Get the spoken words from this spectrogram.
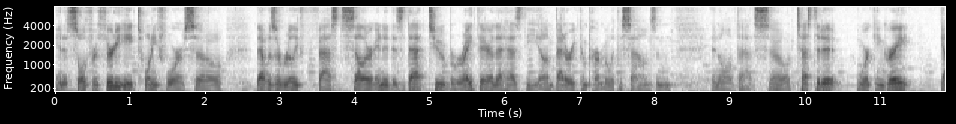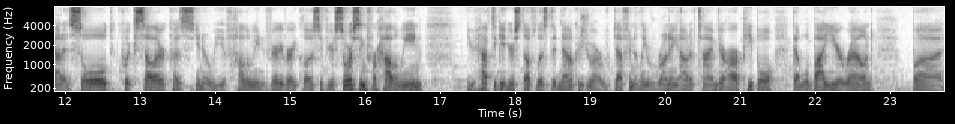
and it sold for 38.24. So that was a really fast seller, and it is that tube right there that has the um, battery compartment with the sounds and, and all of that. So tested it, working great. Got it sold, quick seller, because you know we have Halloween very, very close. If you're sourcing for Halloween, you have to get your stuff listed now because you are definitely running out of time. There are people that will buy year round, but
